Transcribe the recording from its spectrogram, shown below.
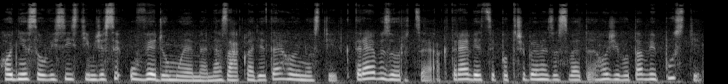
hodně souvisí s tím, že si uvědomujeme na základě té hojnosti, které vzorce a které věci potřebujeme ze svého života vypustit.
